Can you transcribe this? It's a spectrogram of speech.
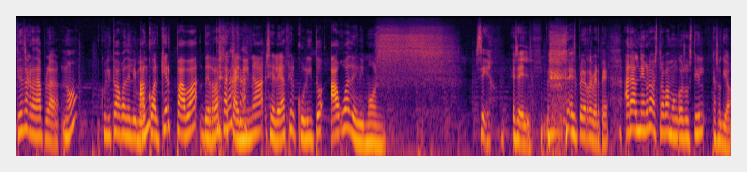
Que desagradable, no? Culito agua de limón. A cualquier pava de raza canina se le hace el culito agua de limón. Sí, és ell. és Pere Reverte. Ara el negro es troba amb un gos hostil, que sóc jo.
